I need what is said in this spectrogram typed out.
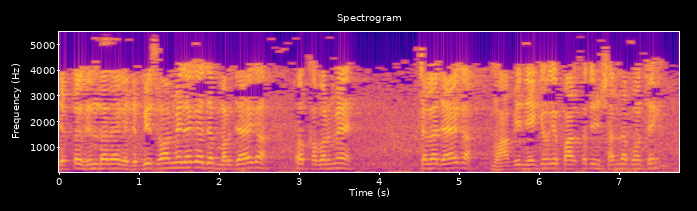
جب تک زندہ رہے گا، جب بھی ثواب ملے گا، جب مر جائے گا اور قبر میں چلا جائے گا، وہاں بھی نیکیوں کے پارسل ان شاء اللہ پہنچیں گے۔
